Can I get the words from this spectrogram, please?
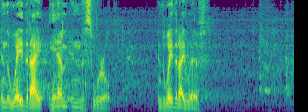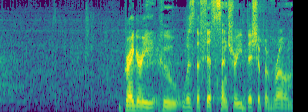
in the way that I am in this world, in the way that I live. Gregory, who was the fifth century bishop of Rome,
